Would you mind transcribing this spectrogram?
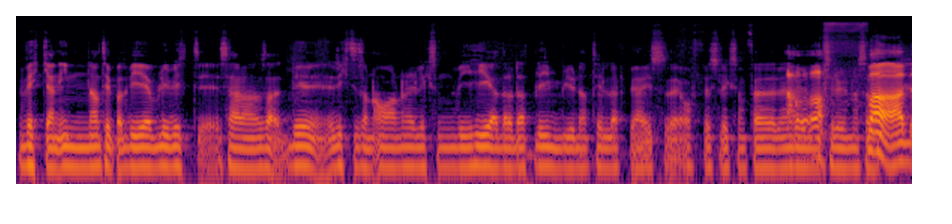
veckan innan typ att vi har blivit eh, så här, så här, det är riktigt sån honor liksom. Vi är hedrade att bli inbjudna till FBI's office liksom för en vad rundsrun och så. Fan!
